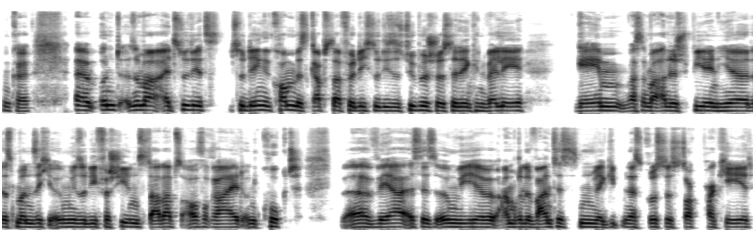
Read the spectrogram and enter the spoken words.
okay. Ähm, und also mal, als du jetzt zu denen gekommen bist, gab es da für dich so dieses typische Silicon Valley Game, was immer alle spielen hier, dass man sich irgendwie so die verschiedenen Startups aufreiht und guckt, äh, wer ist jetzt irgendwie am relevantesten, wer gibt mir das größte Stockpaket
